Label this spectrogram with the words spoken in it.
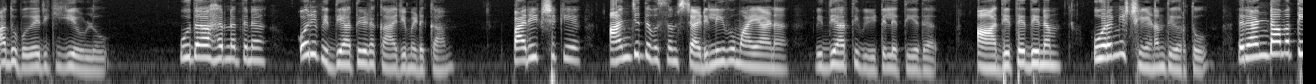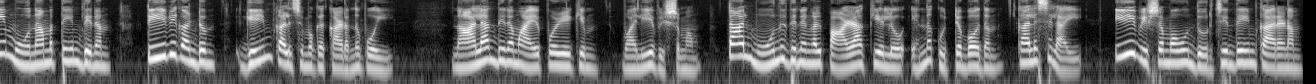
അത് ഉപകരിക്കുകയുള്ളൂ. ഉദാഹരണത്തിന് ഒരു വിദ്യാർത്ഥിയുടെ കാര്യമെടുക്കാം. പരീക്ഷയ്ക്ക് അഞ്ച് ദിവസം സ്റ്റഡി ലീവുമായാണ് വിദ്യാർത്ഥി വീട്ടിലെത്തിയത്. ആദ്യത്തെ ദിനം ഉറങ്ങി ക്ഷീണം തീർത്തു. രണ്ടാമത്തെയും മൂന്നാമത്തെയും ദിനം ടി വി കണ്ടും ഗെയിം കളിച്ചുമൊക്കെ കടന്നുപോയി. നാലാം ദിനമായപ്പോഴേക്കും വലിയ വിഷമം. താൻ മൂന്ന് ദിനങ്ങൾ പാഴാക്കിയല്ലോ എന്ന കുറ്റബോധം കലശലായി. ഈ വിഷമവും ദുർചിന്തയും കാരണം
